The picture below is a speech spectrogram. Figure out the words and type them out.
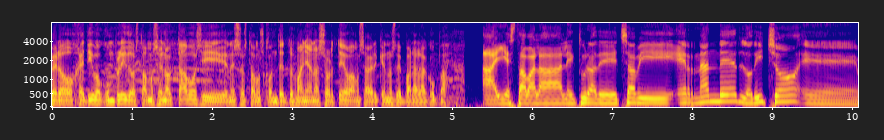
pero objetivo cumplido, estamos en octavos y en eso estamos contentos. Mañana sorteo, vamos a ver qué nos depara la Copa. Ahí estaba la lectura de Xavi Hernández, lo dicho, eh,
